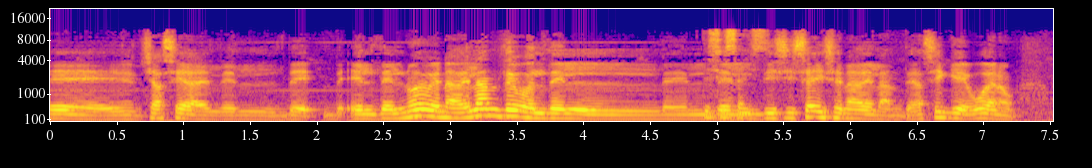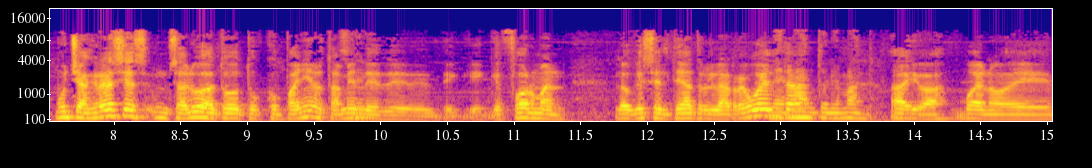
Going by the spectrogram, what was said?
eh, ya sea el, del- de- el del 9 en adelante o el del, del, del 16. 16 en adelante. Así que bueno, muchas gracias. Un saludo a todos tus compañeros también Sí. de, de- de- que, que forman lo que es el Teatro de la les Revuelta. mando les mando Ahí va. Bueno, eh,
